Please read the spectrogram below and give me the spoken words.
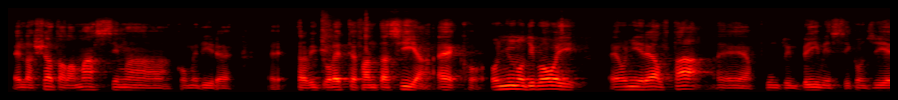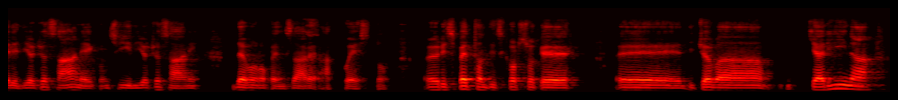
è lasciato alla massima, come dire, eh, tra virgolette, fantasia. Ecco, ognuno di voi e ogni realtà, eh, appunto in primis i consiglieri diocesani e i consigli diocesani, devono pensare a questo. Eh, rispetto al discorso che eh, diceva Chiarina,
